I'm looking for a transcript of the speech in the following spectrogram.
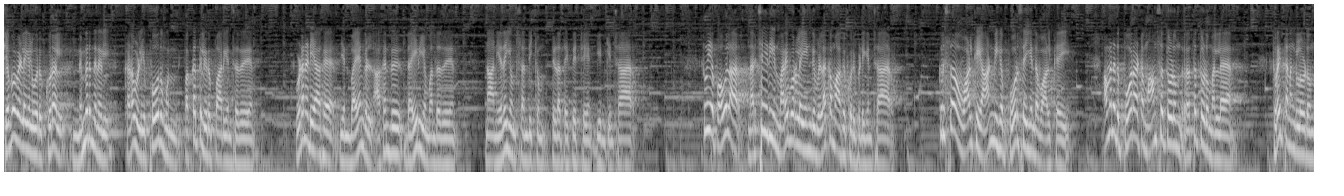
செப வேளையில் ஒரு குரல் நிமிர்ந்து நில் கடவுள் எப்போதும் உன் பக்கத்தில் இருப்பார் என்றது. உடனடியாக என் பயங்கள் அகன்று தைரியம் வந்தது. நான் எதையும் சந்திக்கும் திடத்தை பெற்றேன் என்கின்றார். தூய பவுலார் நற்செய்தியின் மறைபொருளை இங்கு விளக்கமாக குறிப்பிடுகின்றார். கிறிஸ்தவ வாழ்க்கை ஆன்மீக போர் செய்கின்ற வாழ்க்கை. அவனது போராட்டம் மாம்சத்தோடும் இரத்தத்தோடும் அல்ல. துறைத்தனங்களோடும்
